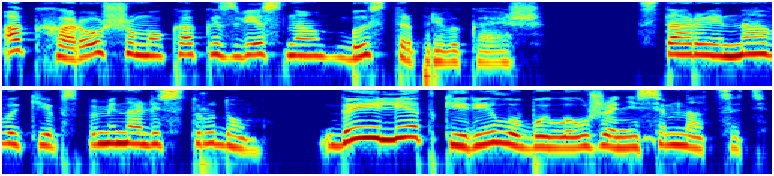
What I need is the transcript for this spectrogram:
А к хорошему, как известно, быстро привыкаешь. Старые навыки вспоминались с трудом. Да и лет Кириллу было уже не семнадцать.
